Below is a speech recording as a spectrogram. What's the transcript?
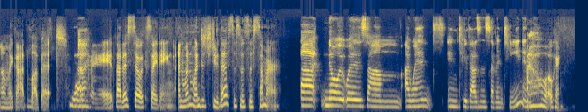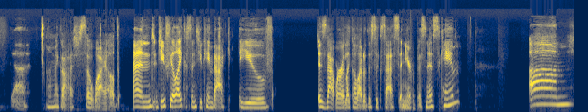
Oh my God, love it. Yeah. Okay, that is so exciting. And when when did you do this? This was this summer. uh no it was um i went in 2017 and Oh, okay. yeah Oh my gosh, so wild. And do you feel like since you came back, you've is that where like a lot of the success in your business came? Um,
